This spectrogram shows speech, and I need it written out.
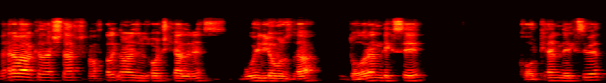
Merhaba arkadaşlar, haftalık analizimize hoş geldiniz. Bu videomuzda dolar endeksi, korku endeksi ve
